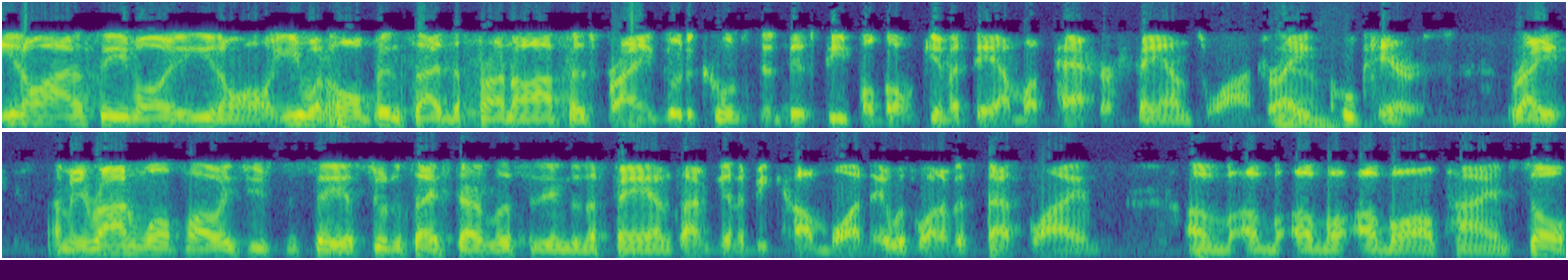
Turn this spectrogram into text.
You know, honestly, well, you know, you would hope inside the front office, Brian Gutekunst and his people don't give a damn what Packer fans want, right? Yeah. Who cares, right? I mean, Ron Wolf always used to say, as soon as I start listening to the fans, I'm going to become one. It was one of his best lines of, of, of, of all time. So,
